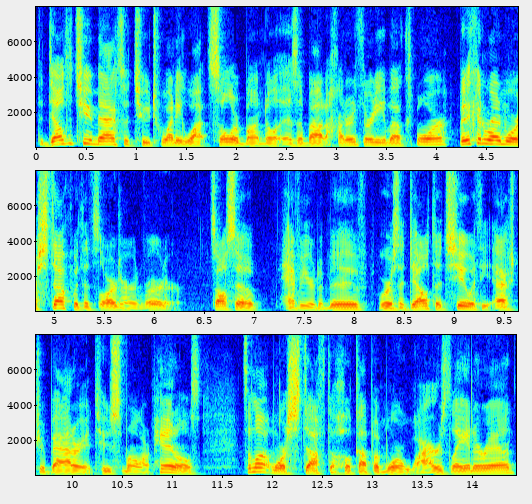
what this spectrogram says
The Delta 2 Max with 220 watt solar bundle is about 130 bucks more, but it can run more stuff with its larger inverter. It's also heavier to move, whereas the Delta 2 with the extra battery and two smaller panels, it's a lot more stuff to hook up and more wires laying around.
